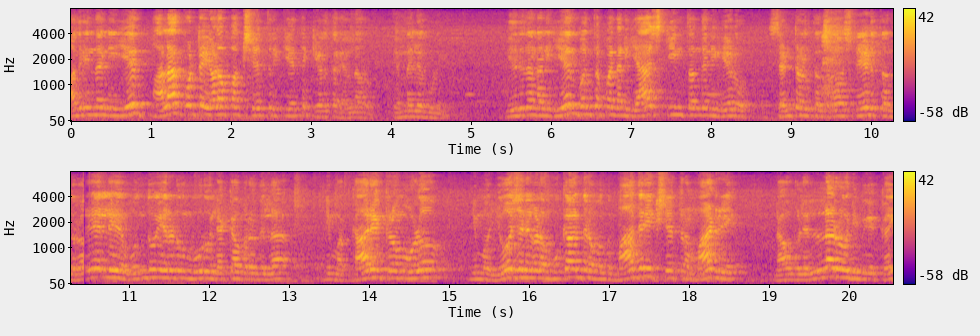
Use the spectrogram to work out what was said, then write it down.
ಅದರಿಂದ ನೀ ಏನು ಫಲ ಕೊಟ್ಟೆ ಹೇಳಪ್ಪ ಕ್ಷೇತ್ರಕ್ಕೆ ಅಂತ ಕೇಳ್ತಾರೆ ಎಲ್ಲರೂ ಎಂ ಎಲ್ ಎಗಳಿಗೆ. ಇದರಿಂದ ನನಗೆ ಏನು ಬಂತಪ್ಪ, ನನಗೆ ಯಾವ ಸ್ಕೀಮ್ ತಂದೆ ನೀವು ಹೇಳು. ಸೆಂಟ್ರಲ್ ತಂದ್ರೋ ಸ್ಟೇಟ್ ತಂದ್ರೋ ಅಲ್ಲಿ ಒಂದು, ಎರಡು, ಮೂರು ಲೆಕ್ಕ ಬರೋದಿಲ್ಲ. ನಿಮ್ಮ ಕಾರ್ಯಕ್ರಮಗಳು, ನಿಮ್ಮ ಯೋಜನೆಗಳ ಮುಖಾಂತರ ಒಂದು ಮಾದರಿ ಕ್ಷೇತ್ರ ಮಾಡ್ರಿ. ನಾವುಗಳೆಲ್ಲರೂ ನಿಮಗೆ ಕೈ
